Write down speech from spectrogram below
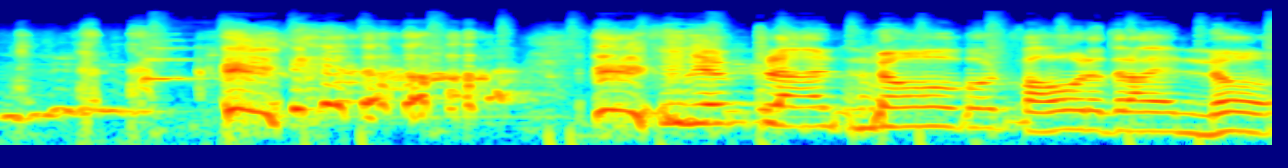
y yo en plan, no, por favor, otra vez no.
